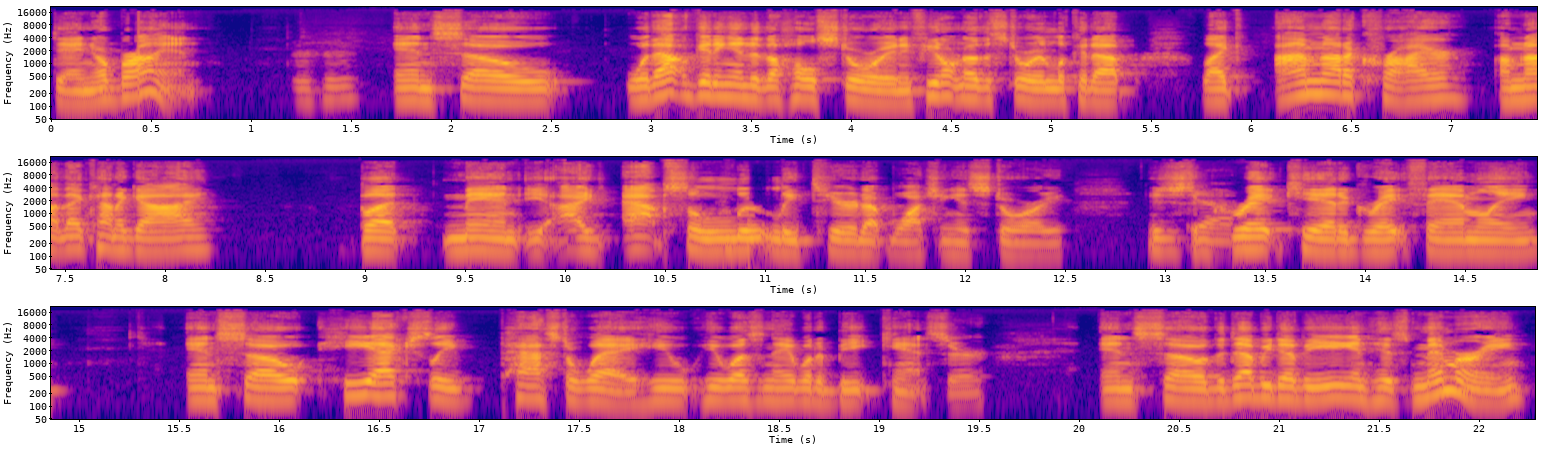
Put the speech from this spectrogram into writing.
Daniel Bryan. Mm-hmm. And so without getting into the whole story, and if you don't know the story, look it up. Like, I'm not a crier. I'm not that kind of guy. But man, I absolutely teared up watching his story. He's just yeah. a great kid, a great family. And so he actually passed away. He he wasn't able to beat cancer. And so the WWE in his memory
